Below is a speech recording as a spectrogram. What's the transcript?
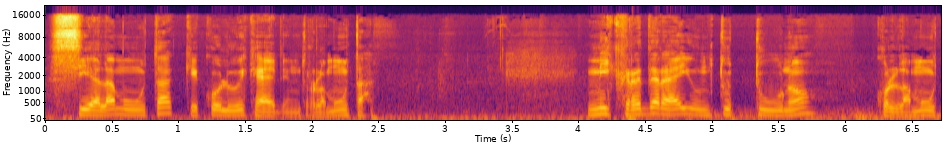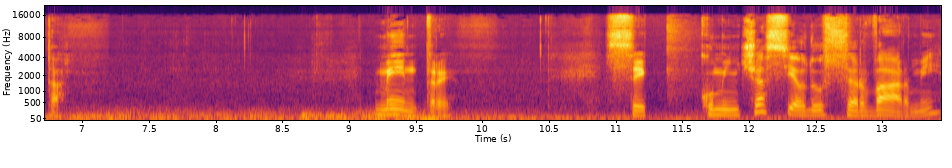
sia la muta che colui che è dentro la muta. Mi crederei un tutt'uno con la muta. Mentre se cominciassi ad osservarmi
